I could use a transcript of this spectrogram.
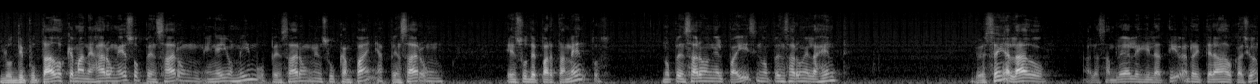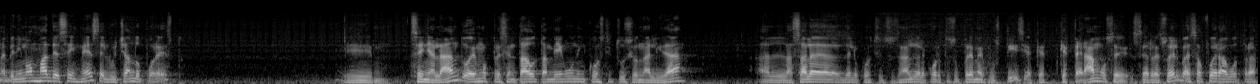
los diputados que manejaron eso pensaron en ellos mismos, pensaron en sus campañas, pensaron en sus departamentos, no pensaron en el país y no pensaron en la gente. Yo he señalado a la Asamblea Legislativa en reiteradas ocasiones, venimos más de seis meses luchando por esto. Eh, señalando, hemos presentado también una inconstitucionalidad a la Sala de lo Constitucional de la Corte Suprema de Justicia, que, esperamos se, se, resuelva. Esa fuera otra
